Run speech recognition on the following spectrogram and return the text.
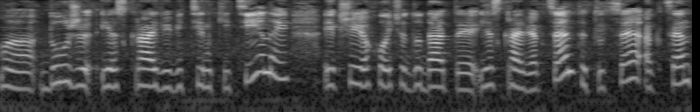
е, дуже яскраві відтінки тіней. Якщо я хочу додати яскраві акценти, то це акцент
